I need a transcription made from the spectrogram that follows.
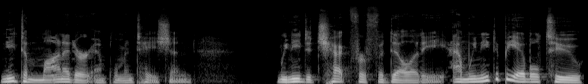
need to monitor implementation. We need to check for fidelity and we need to be able to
